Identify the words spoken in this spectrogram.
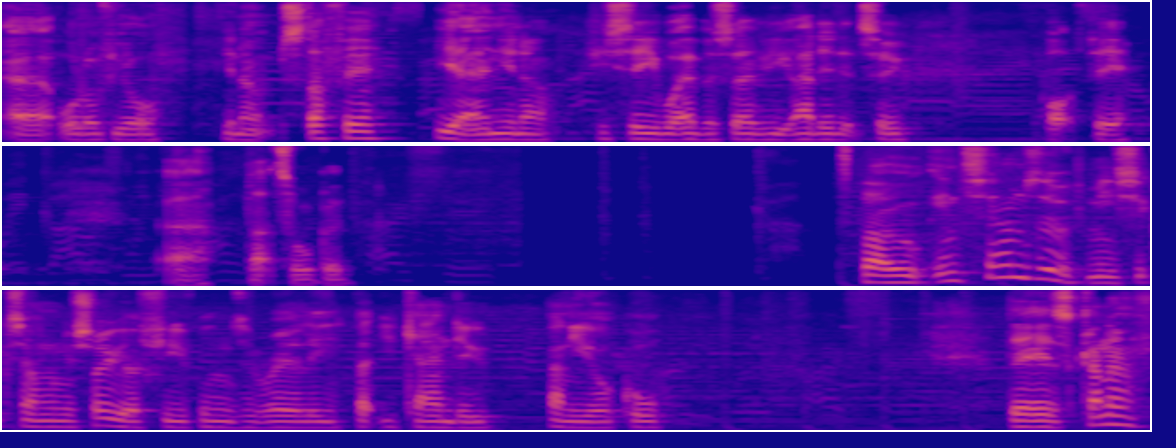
uh, all of your, you know, stuff here. Yeah, and you know, if you see whatever server you added it to, bots here, uh, that's all good. So in terms of MEE6, I'm going to show you a few things really that you can do, kind of cool. There's kind of,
